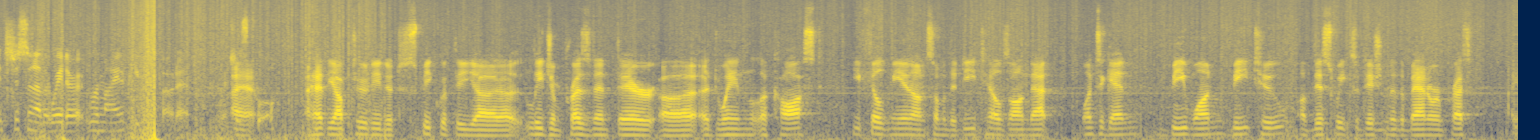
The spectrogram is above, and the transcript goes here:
it's just another way to remind people about it which is cool I had the opportunity to, to speak with the uh, Legion president there, uh, Dwayne Lacoste. He filled me in on some of the details on that. Once again, B1, B2 of this week's edition of the Banner and Press. I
